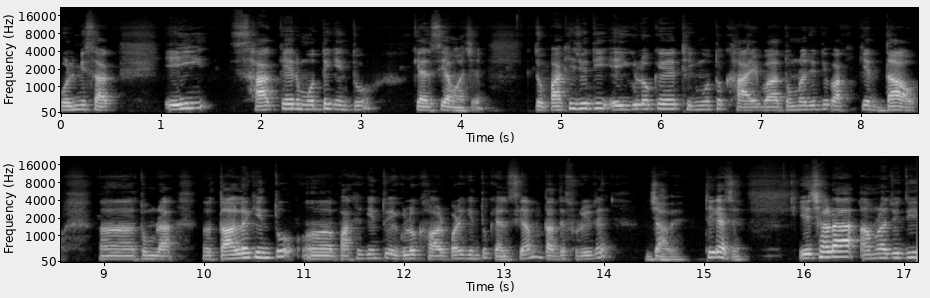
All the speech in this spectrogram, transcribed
কলমি শাক, এই শাকের মধ্যে কিন্তু ক্যালসিয়াম আছে। তো পাখি যদি এইগুলোকে ঠিকমতো খায় বা তোমরা যদি পাখিকে দাও তোমরা তাহলে কিন্তু পাখি কিন্তু এগুলো খাওয়ার পরে কিন্তু ক্যালসিয়াম তাদের শরীরে যাবে, ঠিক আছে? এছাড়া আমরা যদি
